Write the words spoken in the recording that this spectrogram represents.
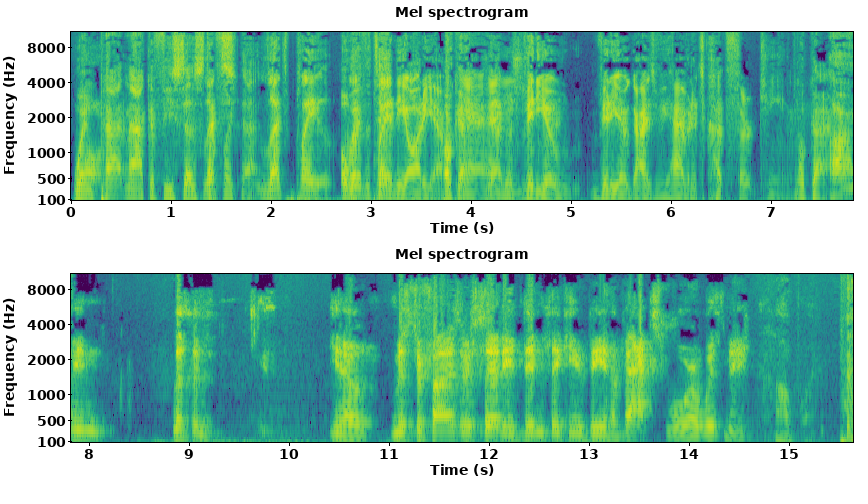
when Oh, Pat McAfee says stuff Let's like that. Let's play. Oh, we let's have the play the audio. Okay. Yeah, Yeah, and video, video guys. If you have it, it's cut thirteen. Okay. I mean, listen, you know, Mr. Pfizer said he didn't think he would be in a vax war with me. Oh boy.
